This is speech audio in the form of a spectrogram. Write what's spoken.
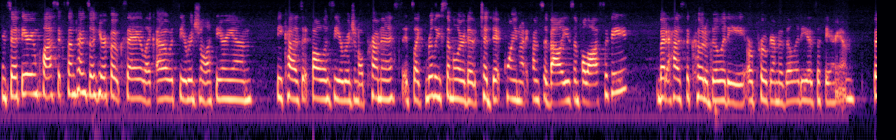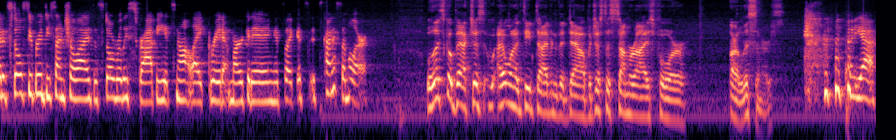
And so Ethereum Classic, sometimes you'll hear folks say, like, oh, it's the original Ethereum because it follows the original premise. It's like really similar to, to Bitcoin when it comes to values and philosophy, but it has the codability or programmability as Ethereum. But it's still super decentralized. It's still really scrappy. It's not like great at marketing. It's like it's it's kind of similar. Well, let's go back. Just I don't want to deep dive into the DAO, but just to summarize for our listeners. yeah.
